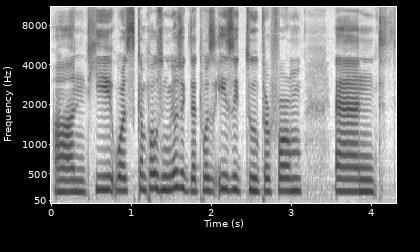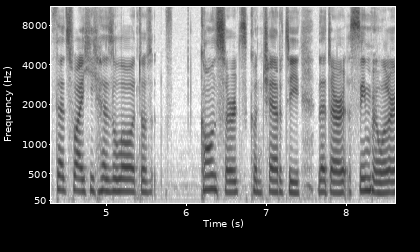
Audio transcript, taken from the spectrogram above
and he was composing music that was easy to perform and that's why he has a lot of concerts concerti that are similar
